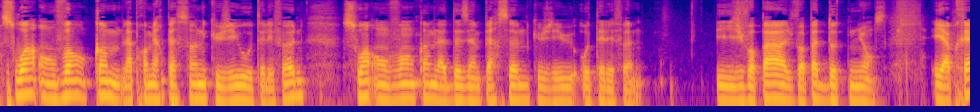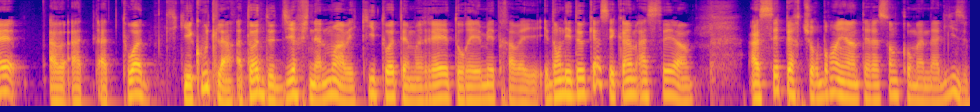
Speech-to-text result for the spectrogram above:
soit on vend comme la première personne que j'ai eue au téléphone, soit on vend comme la deuxième personne que j'ai eue au téléphone. Et je vois pas, je vois pas d'autres nuances. Et après, à, à, toi qui écoute là, à toi de dire finalement avec qui toi t'aimerais, t'aurais aimé travailler. Et dans les deux cas, c'est quand même assez, euh, assez perturbant et intéressant comme analyse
